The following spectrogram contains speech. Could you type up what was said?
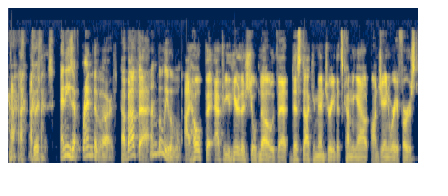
Goodness. And he's a friend of ours. How about that? Unbelievable. I hope that after you hear this, you'll know that this documentary that's coming out on January 1st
